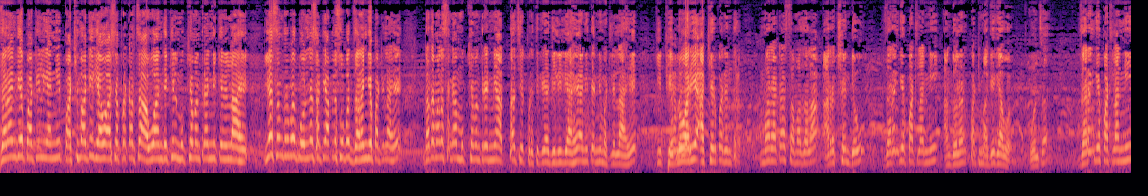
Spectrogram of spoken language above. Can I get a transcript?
जरांगे पाटील यांनी पाठीमागे घ्यावं अशा प्रकारचं आव्हान देखील मुख्यमंत्र्यांनी केलेलं आहे. या संदर्भात बोलण्यासाठी आपल्यासोबत जरांगे पाटील आहे. दादा मला सांगा मुख्यमंत्र्यांनी आत्ताच एक प्रतिक्रिया दिलेली आहे आणि त्यांनी म्हटलेलं आहे की फेब्रुवारी अखेरपर्यंत मराठा समाजाला आरक्षण देऊ जरांगे पाटलांनी आंदोलन पाठीमागे घ्यावं. कोणचं जरांगे पाटलांनी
